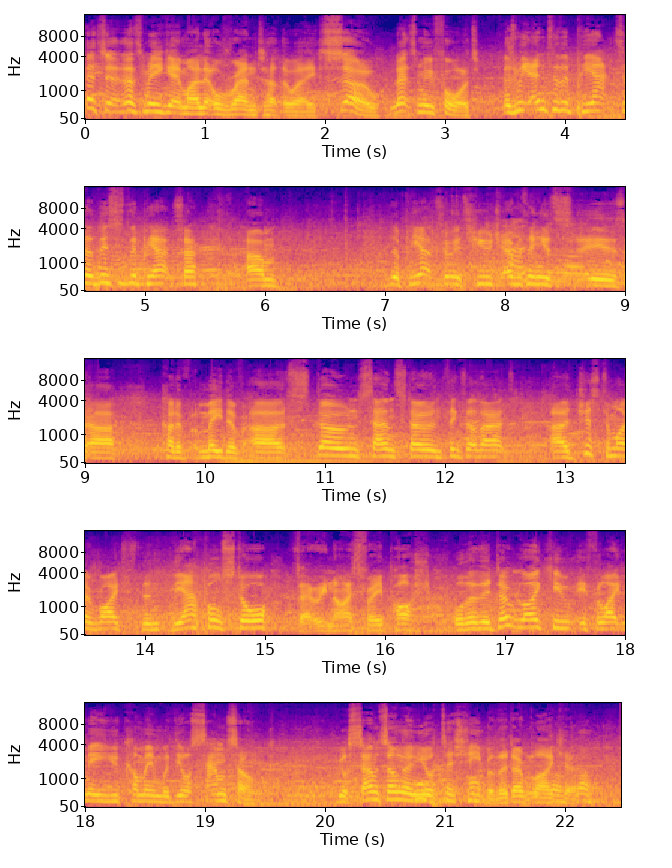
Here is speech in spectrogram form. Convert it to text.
that's, that's me getting my little rant out the way. So, let's move forward. As we enter the piazza, this is the piazza. Um, the piazza is huge. Everything is, is uh, kind of made of uh, stone, sandstone, things like that. Uh, just to my right is the, the, Apple store. Very nice, very posh. Although they don't like you if, like me, you come in with your Samsung. Your Samsung and your Toshiba, they don't like it.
